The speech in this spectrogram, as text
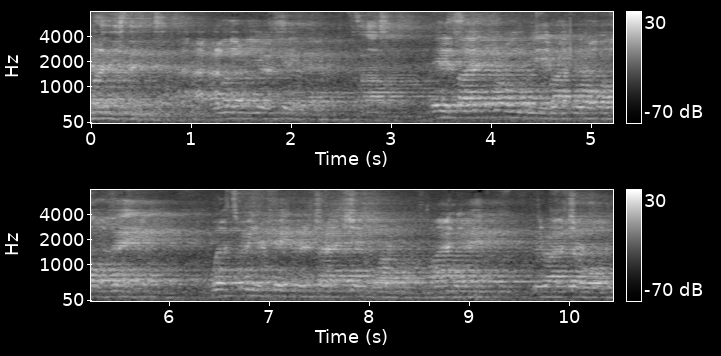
one of these things. I, love the USA, man. It's awesome. Aside from the Rock and Roll Hall of Fame, what's been your favorite attraction or monument throughout your whole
